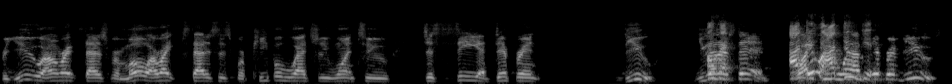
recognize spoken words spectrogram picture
for you. I don't write status for Mo. I write statuses for people who actually want to just see a different view. You gotta Okay. understand. I White do. I do have get it. different views.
